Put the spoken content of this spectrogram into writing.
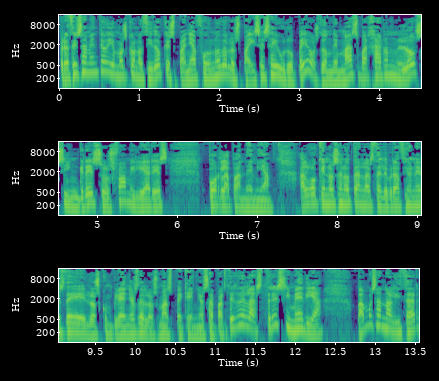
Precisamente hoy hemos conocido que España fue uno de los países europeos donde más bajaron los ingresos familiares por la pandemia. Algo que no se nota en las celebraciones de los cumpleaños de los más pequeños. A partir de las tres y media vamos a analizar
